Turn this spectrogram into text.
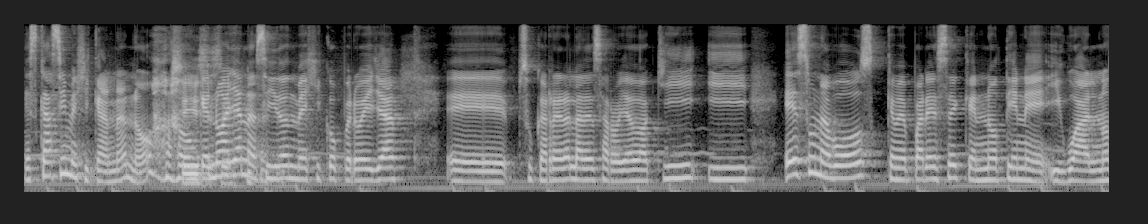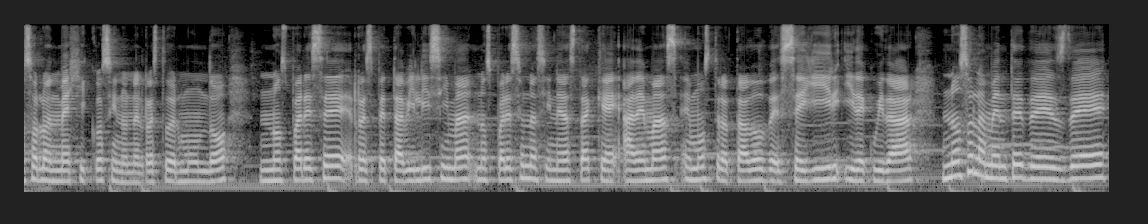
es casi mexicana, ¿no? Aunque no haya nacido en México, pero ella, eh, su carrera la ha desarrollado aquí y es una voz que me parece que no tiene igual, no solo en México, sino en el resto del mundo. Nos parece respetabilísima, nos parece una cineasta que además hemos tratado de seguir y de cuidar, no solamente desde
